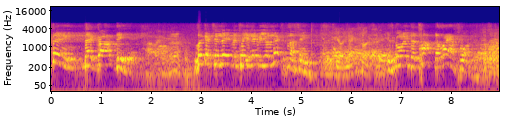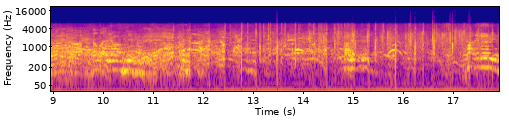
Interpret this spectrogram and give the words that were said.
thing that God did. Look at your neighbor and tell your neighbor your next blessing Your next blessing is going to top the last one. is going to top the left. Y'all- Hallelujah.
